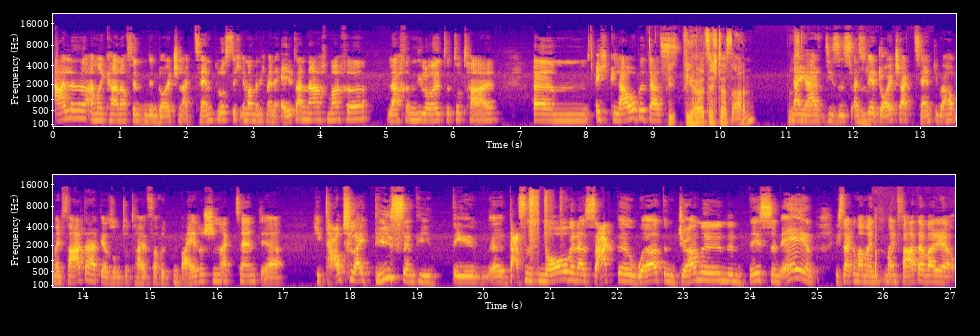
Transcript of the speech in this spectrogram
alle Amerikaner finden den deutschen Akzent lustig. Immer wenn ich meine Eltern nachmache, lachen die Leute total. Ähm, ich glaube, dass. Wie, wie hört sich das an? Naja, dieses, also der deutsche Akzent überhaupt. Mein Vater hat ja so einen total verrückten bayerischen Akzent, der he talks like this and he they, uh, doesn't know, wenn er sagt a word in German and this and a. Und ich sage immer, mein, mein Vater war der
